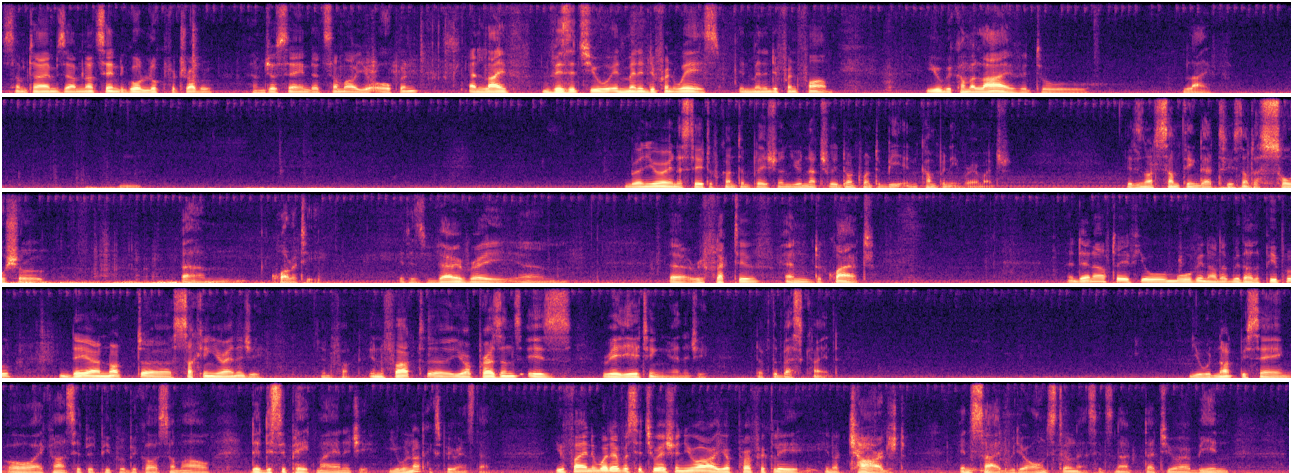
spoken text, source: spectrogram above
Sometimes I'm not saying to go look for trouble. I'm just saying that somehow you're open and life visits you in many different ways, in many different forms. You become alive to life. Mm. When you are in a state of contemplation, you naturally don't want to be in company very much. It is not something that is not a social um, quality. It is very, very um, uh, reflective and quiet. And then after, if you move in other with other people, they are not uh, sucking your energy in fact. In fact, uh, your presence is radiating energy of the best kind. You would not be saying, Oh, I can't sit with people because somehow they dissipate my energy. You will not experience that. You find in whatever situation you are, you're perfectly, you know, charged inside with your own stillness. It's not that you are being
